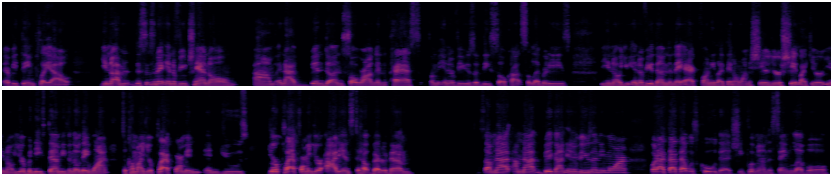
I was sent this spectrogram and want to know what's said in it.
everything play out. You know, I'm this isn't an interview channel. Um, and I've been done so wrong in the past from interviews of these so-called celebrities. You know, you interview them, then they act funny, like they don't want to share your shit, like you're, you know, you're beneath them, even though they want to come on your platform and, and use your platform and your audience to help better them. So I'm not I'm not big on interviews anymore, but I thought that was cool that she put me on the same level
